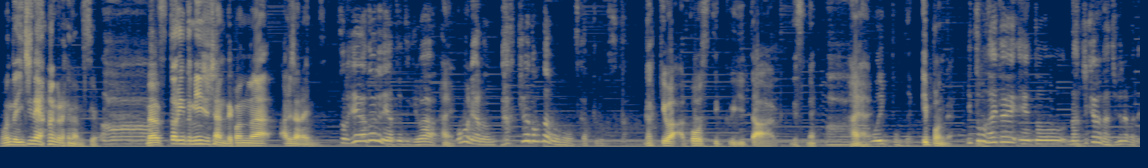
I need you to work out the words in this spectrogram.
ほんと1年半ぐらいなんですよ。あだからストリートミュージシャンってこんなあれじゃないんです。その平和通りでやってる時は、はい。主にあの楽器はどんなものを使ってるんですか？楽器はアコースティックギターですね。はいはい。もう一本で。一本で。いつも大体、えー、と何時から何時ぐらいまで？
